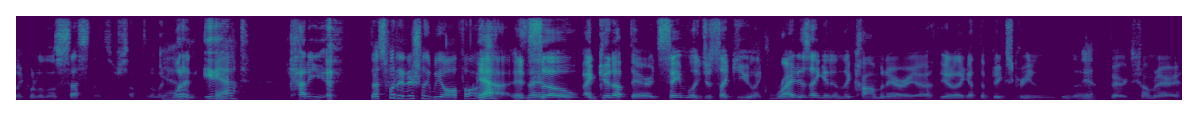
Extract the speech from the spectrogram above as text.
like one of those Cessnas or something. I'm like, Yeah. what an idiot! Yeah. Like, how do you? That's what initially we all thought. yeah. is And that- so I get up there. It's same like just like you. Like right as I get in the common area, you know, I got the big screen in, in the Yeah. barracks common area.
